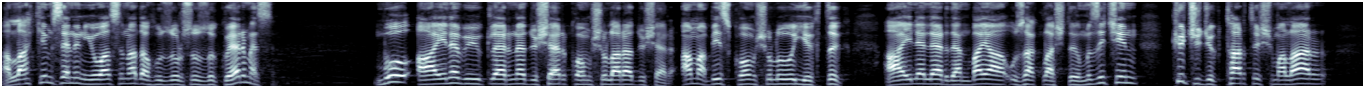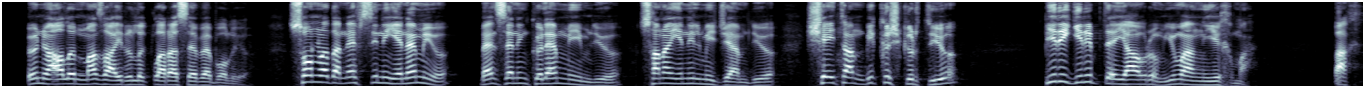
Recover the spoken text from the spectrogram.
Allah kimsenin yuvasına da huzursuzluk vermesin. Bu aile büyüklerine düşer, komşulara düşer. Ama biz komşuluğu yıktık. Ailelerden bayağı uzaklaştığımız için küçücük tartışmalar önü alınmaz ayrılıklara sebep oluyor. Sonra da nefsini yenemiyor. Ben senin kölen miyim diyor. Sana yenilmeyeceğim diyor. Şeytan bir kışkırtıyor. Biri girip de yavrum yuvanı yıkma. Bak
